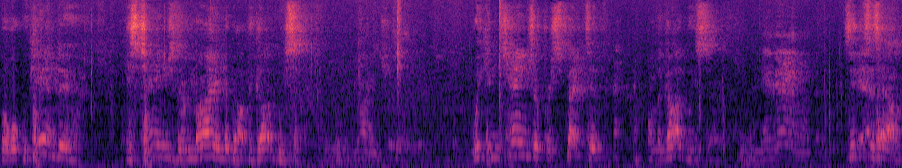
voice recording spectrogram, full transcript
But what we can do is change their mind about the God we serve. We can change their perspective on the God we serve. See, this is how.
